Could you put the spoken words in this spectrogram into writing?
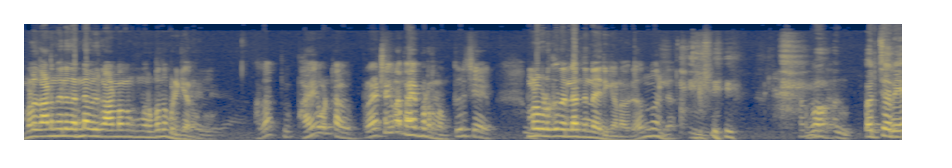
നമ്മൾ കാണുന്നതിൽ തന്നെ അവർ കാണണം നമുക്ക് നിർബന്ധം പിടിക്കാനോ അതാ ഭയം ഉണ്ടാകും പ്രേക്ഷകരെ ഭയപ്പെടണം തീർച്ചയായും. നമ്മൾ കൊടുക്കുന്ന എല്ലാം തന്നെ ആയിരിക്കണം അവർ ഒന്നുമല്ല. അപ്പൊ ഒരു ചെറിയ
